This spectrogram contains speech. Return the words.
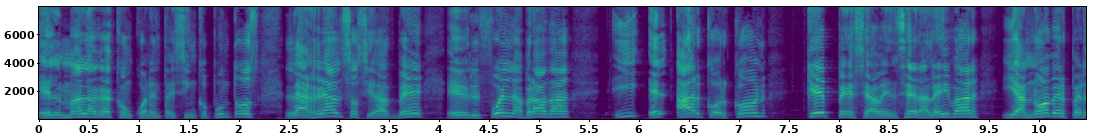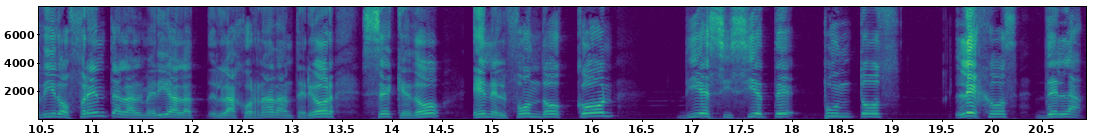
el Málaga con 45 puntos, la Real Sociedad B, el Fuenlabrada y el Arcorcón que pese a vencer a Leibar y a no haber perdido frente a la Almería la jornada anterior, se quedó en el fondo con 17 puntos lejos de la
